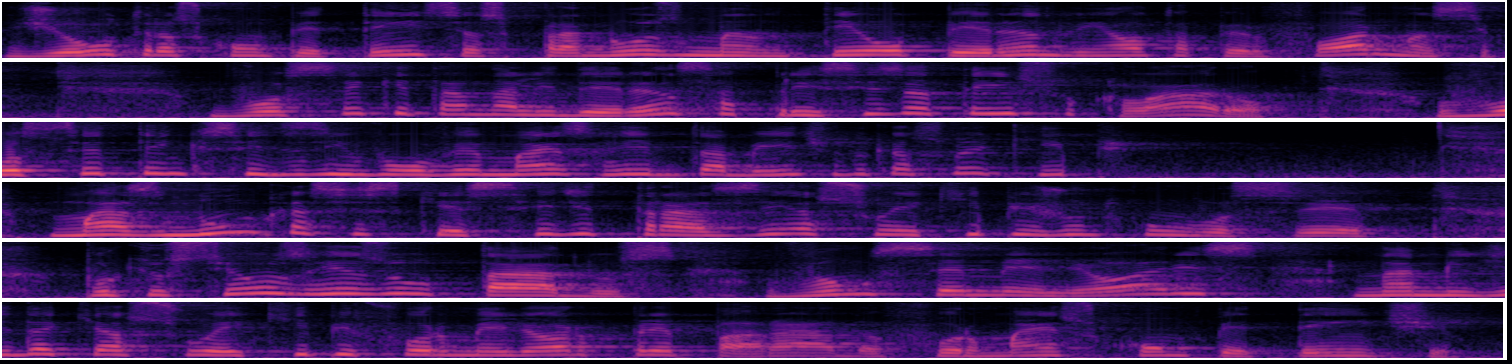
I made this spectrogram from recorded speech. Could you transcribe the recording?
de outras competências para nos manter operando em alta performance, você que está na liderança precisa ter isso claro. Você tem que se desenvolver mais rapidamente do que a sua equipe. Mas nunca se esquecer de trazer a sua equipe junto com você, porque os seus resultados vão ser melhores na medida que a sua equipe for melhor preparada, for mais competente,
